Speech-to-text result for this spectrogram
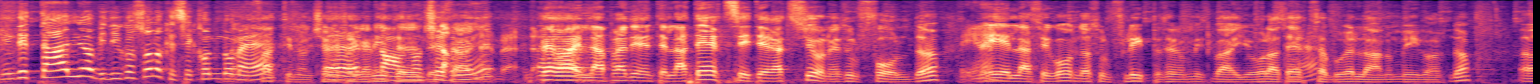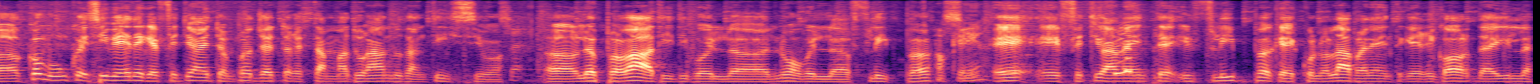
in dettaglio. Vi dico solo che secondo No, me. infatti non ce ne eh, frega niente no, del non ce ne frega dettaglio. niente. Però Eh, è la, praticamente la terza iterazione sul fold Bene. e la seconda sul flip, se non mi sbaglio, o la Sì. terza pure là, non mi ricordo. Uh, comunque si vede che effettivamente è un progetto che sta maturando tantissimo. Sì. Uh, li ho provati, tipo il, il nuovo, il flip. Ok. E effettivamente il flip, che è quello là praticamente che ricorda il,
